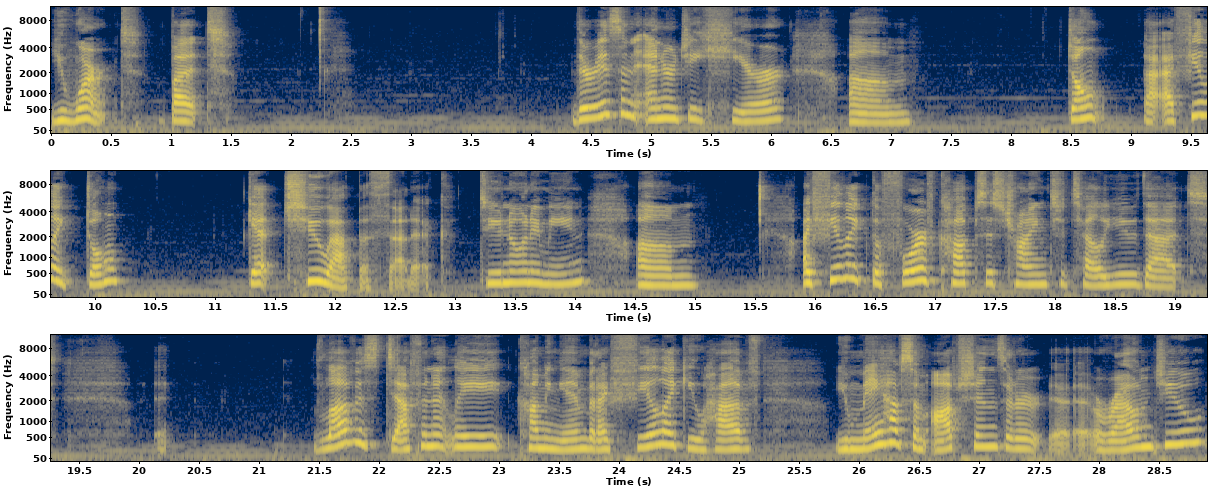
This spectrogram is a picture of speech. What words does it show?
you weren't. But there is an energy here. Um, don't, I feel like don't get too apathetic. Do you know what I mean? Um, I feel like the Four of Cups is trying to tell you that love is definitely coming in, but I feel like you have you may have some options that are uh, around you.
